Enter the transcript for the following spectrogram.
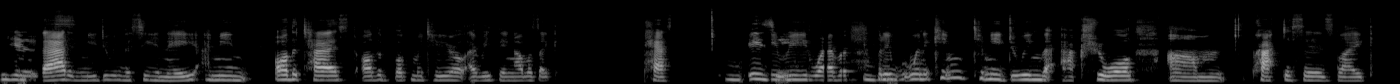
yes. that and me doing the CNA. I mean, all the tests, all the book material, everything. I was like, pass. Easy. read whatever but it, Mhm. when it came to me doing the actual um, practices like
